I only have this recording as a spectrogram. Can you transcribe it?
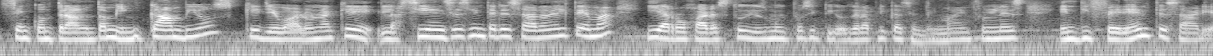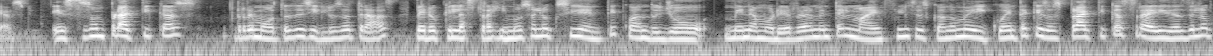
se encontraron también cambios que llevaron a que la ciencia se interesara en el tema y arrojara estudios muy positivos de la aplicación del mindfulness en diferentes áreas. Estas son prácticas remotas de siglos atrás, pero que las trajimos al occidente. Cuando yo me enamoré realmente del mindfulness es cuando me di cuenta que esas prácticas traídas del,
